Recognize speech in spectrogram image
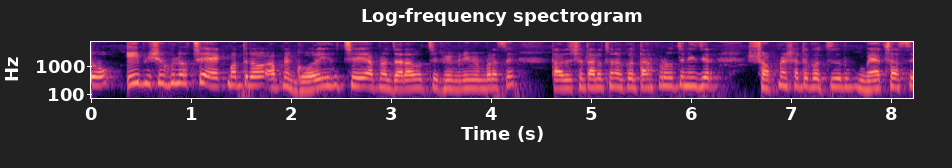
তো এই বিষয়গুলো হচ্ছে একমাত্র আপনার ঘরেই হচ্ছে আপনার যারা হচ্ছে ফ্যামিলি মেম্বার আছে, তাদের সাথে আলোচনা করে, তারপর হচ্ছে নিজের স্বপ্নের সাথে কতটুকু ম্যাচ আছে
